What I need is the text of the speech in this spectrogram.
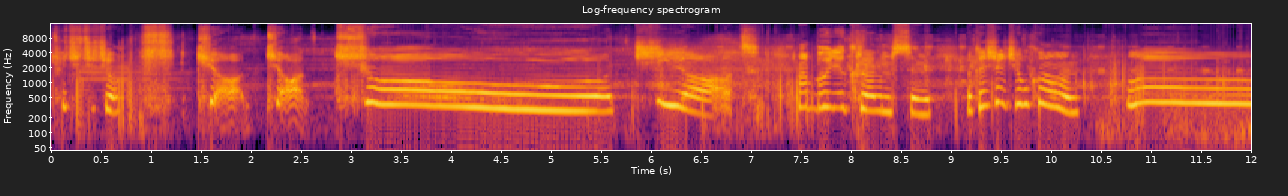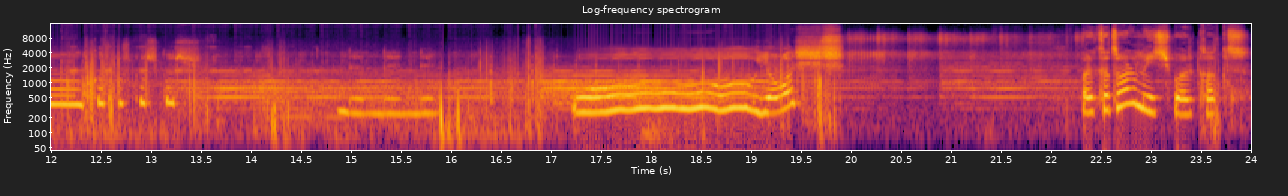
çat çat çat çat çat çat. Çat ha böyle kırarım seni. Arkadaşlar çabuk olun. Aa, koş koş koş koş. Dın dın dın. Oo, yavaş. Barikat var mı hiç? Barikat.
